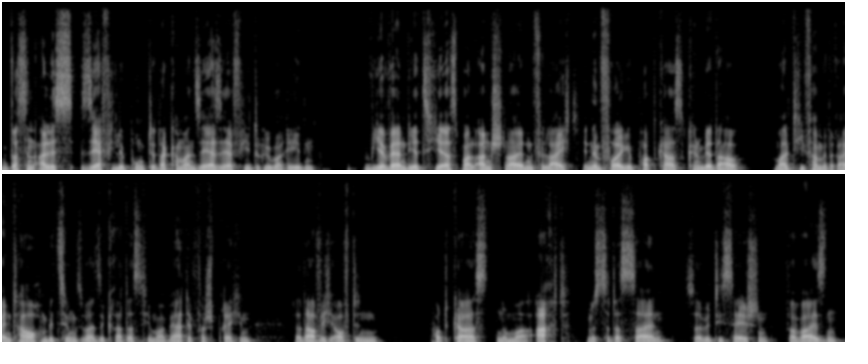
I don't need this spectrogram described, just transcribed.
Und das sind alles sehr viele Punkte, da kann man sehr, sehr viel drüber reden. Wir werden die jetzt hier erstmal anschneiden. Vielleicht in dem Folgepodcast können wir da mal tiefer mit reintauchen, beziehungsweise gerade das Thema Werteversprechen. Da darf ich auf den Podcast Nummer 8, müsste das sein, Servitization, verweisen.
